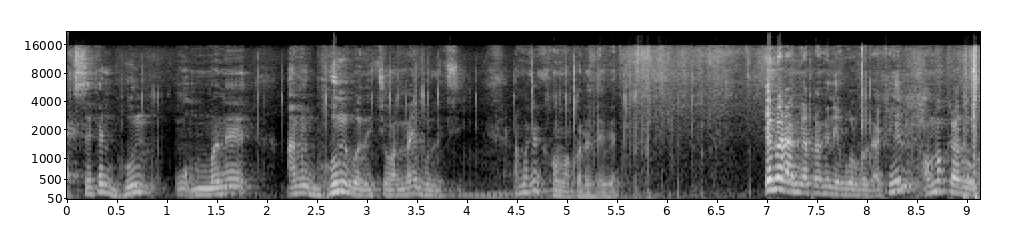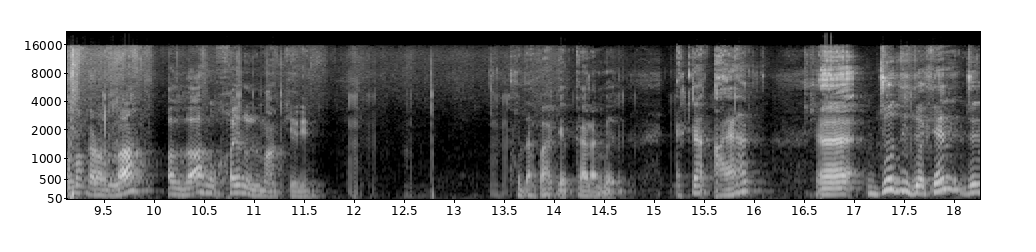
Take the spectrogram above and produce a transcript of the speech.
এক সেকেন্ড ভুল মানে আমি ভুল বলেছি, অন্যায় বলেছি, আমাকে ক্ষমা করে দেবেন এবার আমি আপনাকে নিয়ে বলব, দেখেন, অমকারু অমকার আল্লাহ আল্লাহ খৈরুল মাকিরিন। খোদা পাকের কালামের একটা আয়াত যদি দেখেন যে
